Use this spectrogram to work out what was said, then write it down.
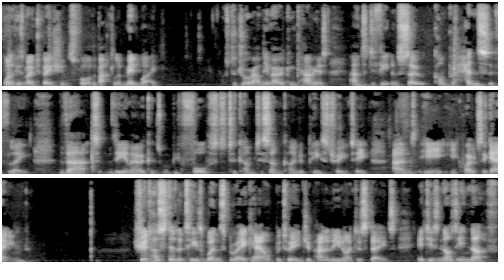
One of his motivations for the Battle of Midway was to draw out the American carriers and to defeat them so comprehensively that the Americans would be forced to come to some kind of peace treaty. And he, he quotes again Should hostilities once break out between Japan and the United States, it is not enough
